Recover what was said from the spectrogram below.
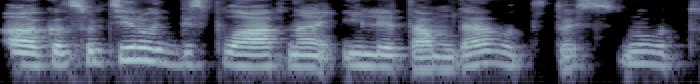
а, консультировать бесплатно или там, да, вот, то есть, ну вот,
